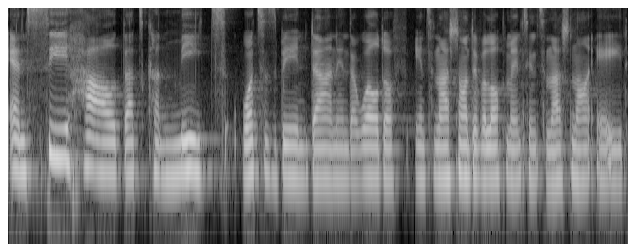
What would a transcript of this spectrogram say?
and see how that can meet what is being done in the world of international development, international aid,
